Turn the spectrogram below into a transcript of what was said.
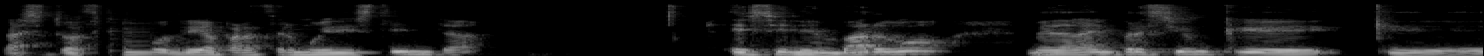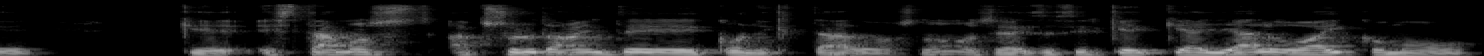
la situación podría parecer muy distinta, y sin embargo, me da la impresión que estamos absolutamente conectados, ¿no? O sea, es decir, que, hay algo ahí como,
